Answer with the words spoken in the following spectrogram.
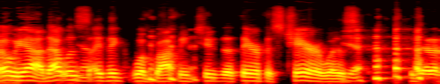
Oh yeah, that was Yeah. I think what brought me to the therapist chair was Yeah. that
